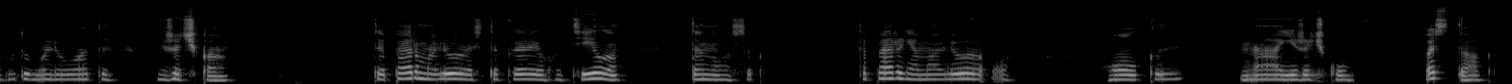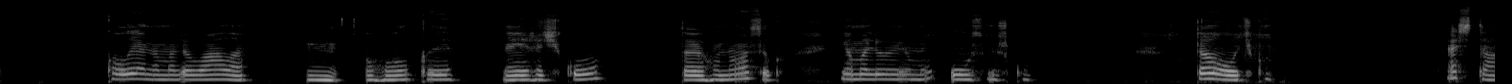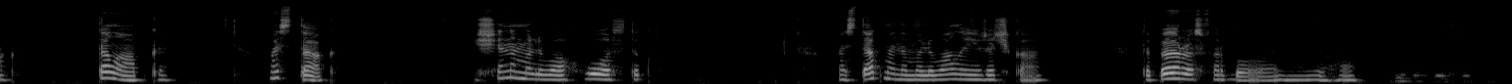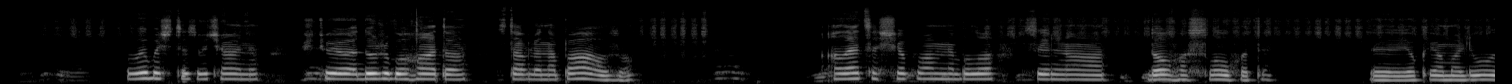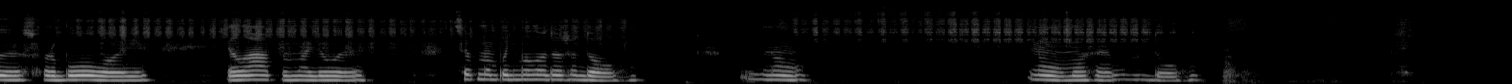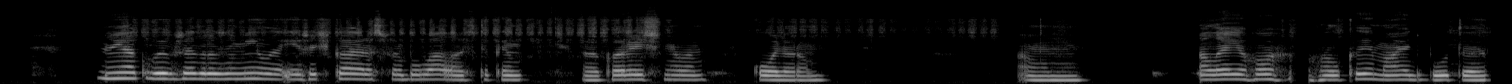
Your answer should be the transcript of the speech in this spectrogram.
буду малювати їжачка. Тепер малюю ось таке його тіло та носик. Тепер я малюю голки на їжачку. Ось так. Коли я намалювала голки на їжачку та його носик, я малюю йому усмішку та очко. Ось так. Та лапки. Ось так. І ще намалював хвостик. Ось так ми намалювали їжачка. Тепер розфарбовуємо його. Вибачте, звичайно, що я дуже багато ставлю на паузу. Але це щоб вам не було сильно довго слухати, як я малюю, розфарбовую і, лапи малюю. Це б, мабуть, було дуже довго. Ну, ну, може, довго. Ну, як ви вже зрозуміли, їжачка я розфарбувала ось таким е, коричневим кольором. Ем, але його голки мають бути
